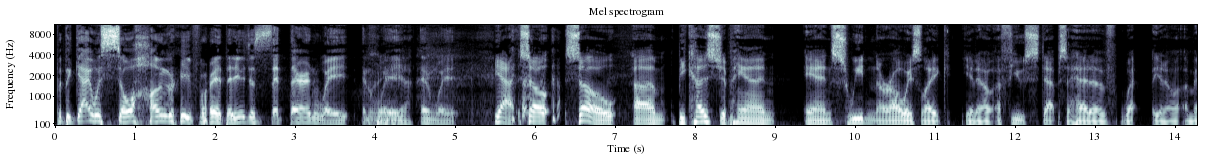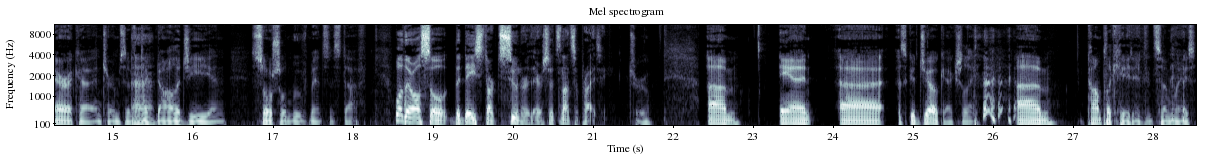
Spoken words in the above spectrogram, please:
But the guy was so hungry for it that he would just sit there and wait and wait Yeah. and wait. Yeah. So, so, um, because Japan and Sweden are always like, you know, a few steps ahead of, we- you know, America in terms of technology and social movements and stuff. Well, they're also the day starts sooner there, so it's not surprising. True. Um, and uh, that's a good joke, actually. um, complicated in some ways.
